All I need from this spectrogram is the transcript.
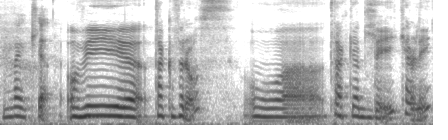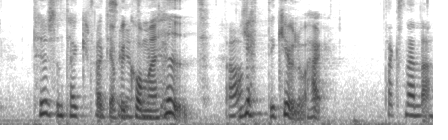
Verkligen. Och vi tackar för oss och tackar tack. dig Caroline. Tusen tack för tack att jag fick komma hit. Ja. Jättekul att vara här. Tack snälla.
